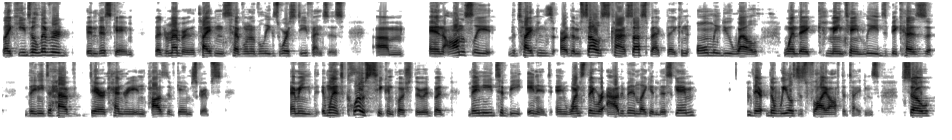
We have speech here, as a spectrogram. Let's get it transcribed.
Like he delivered in this game, but remember, the Titans have one of the league's worst defenses. Um, and honestly, the Titans are themselves kind of suspect. They can only do well when they maintain leads because they need to have Derrick Henry in positive game scripts. I mean, when it's close, he can push through it, but they need to be in it. And once they were out of it, like in this game, the wheels just fly off the Titans. So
